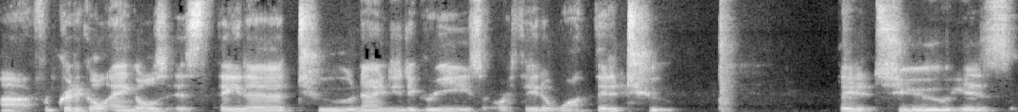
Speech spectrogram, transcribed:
Uh, for critical angles, is theta 290 degrees or theta 1? Theta 2. Theta 2 is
